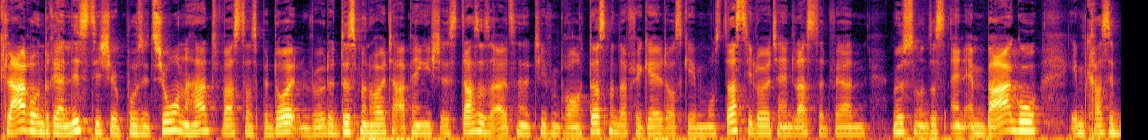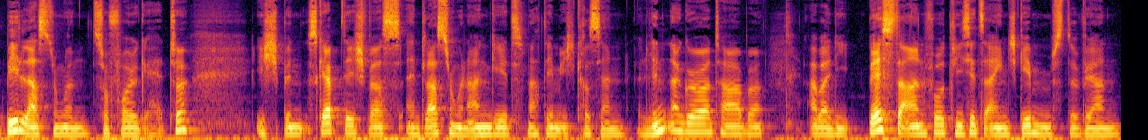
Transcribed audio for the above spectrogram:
klare und realistische Position hat, was das bedeuten würde, dass man heute abhängig ist, dass es Alternativen braucht, dass man dafür Geld ausgeben muss, dass die Leute entlastet werden müssen und dass ein Embargo eben krasse Belastungen zur Folge hätte. Ich bin skeptisch, was Entlastungen angeht, nachdem ich Christian Lindner gehört habe. Aber die beste Antwort, die es jetzt eigentlich geben müsste, wären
